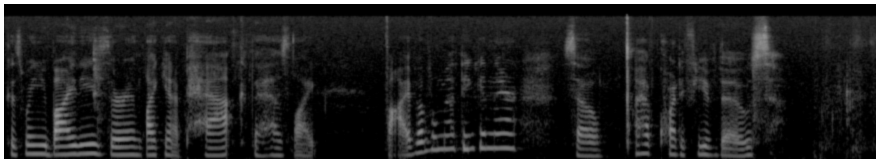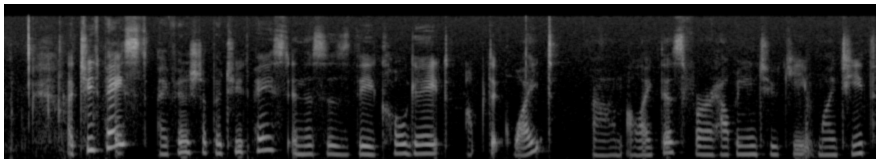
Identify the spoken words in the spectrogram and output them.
because when you buy these, they're in like in a pack that has like five of them, I think, in there. So I have quite a few of those. A toothpaste. I finished up a toothpaste and this is the Colgate Optic White. Um, I like this for helping to keep my teeth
